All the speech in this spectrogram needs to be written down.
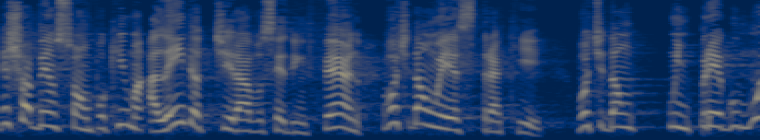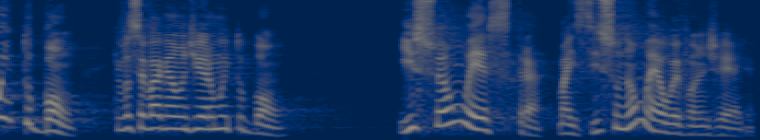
Deixa eu abençoar um pouquinho, além de eu tirar você do inferno, eu vou te dar um extra aqui. Vou te dar um, um emprego muito bom que você vai ganhar um dinheiro muito bom. Isso é um extra, mas isso não é o Evangelho.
